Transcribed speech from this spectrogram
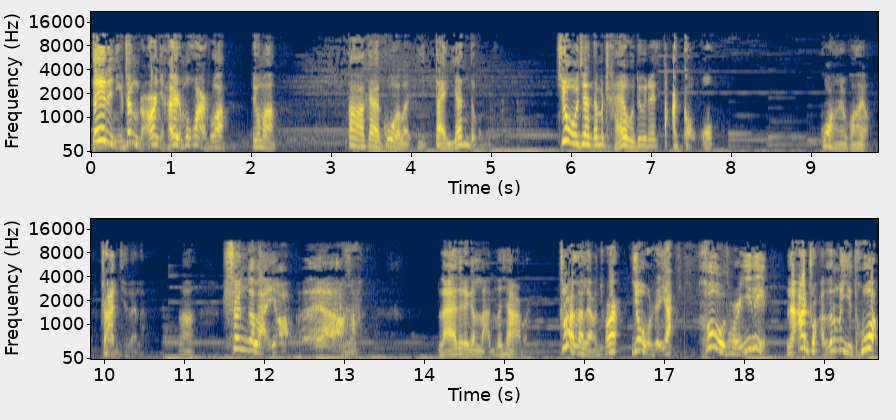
逮着你正着，你还有什么话说，对吗？大概过了一袋烟的功夫，就见他们柴火堆这大狗逛悠逛悠站起来了。啊，伸个懒腰，哎呀哈，来到这个篮子下边，转了两圈，又这样，后腿一立，俩爪子这么一拖，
